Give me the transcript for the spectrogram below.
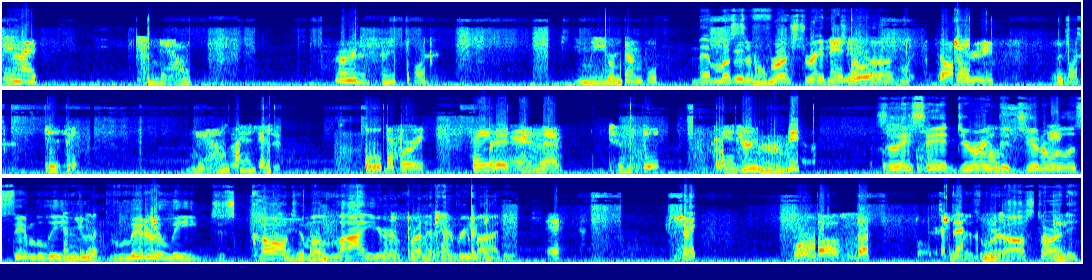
my now you mean That must have frustrated you, huh? just now say and that to me So they said during the General Assembly, you literally just called him a liar in front of everybody. That's where it all started.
